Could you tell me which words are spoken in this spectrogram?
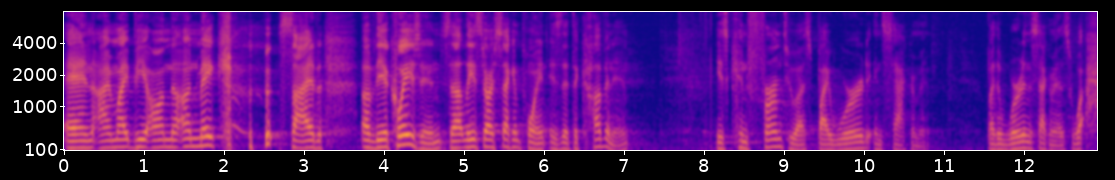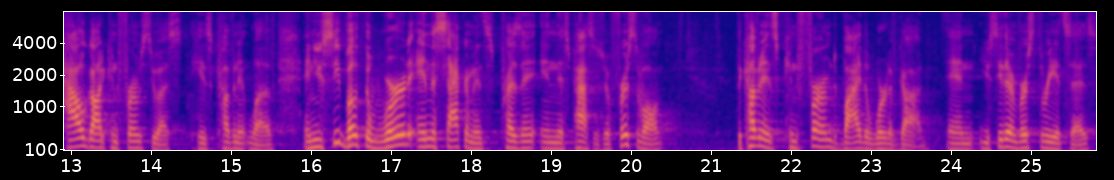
and I might be on the unmake side of the equation. So that leads to our second point is that the covenant is confirmed to us by word and sacrament by the word and the sacrament. That's what, how God confirms to us his covenant love. And you see both the word and the sacraments present in this passage. So, first of all, the covenant is confirmed by the word of God. And you see there in verse 3, it says,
